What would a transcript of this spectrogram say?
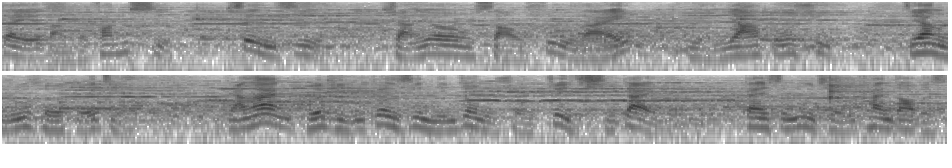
在野党的方式，甚至想用少数来碾压多数，这样如何和解？两岸和平更是民众所最期待的，但是目前看到的是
